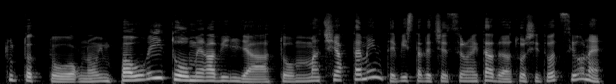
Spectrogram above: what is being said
tutto attorno, impaurito o meravigliato, ma certamente, vista l'eccezionalità della tua situazione,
